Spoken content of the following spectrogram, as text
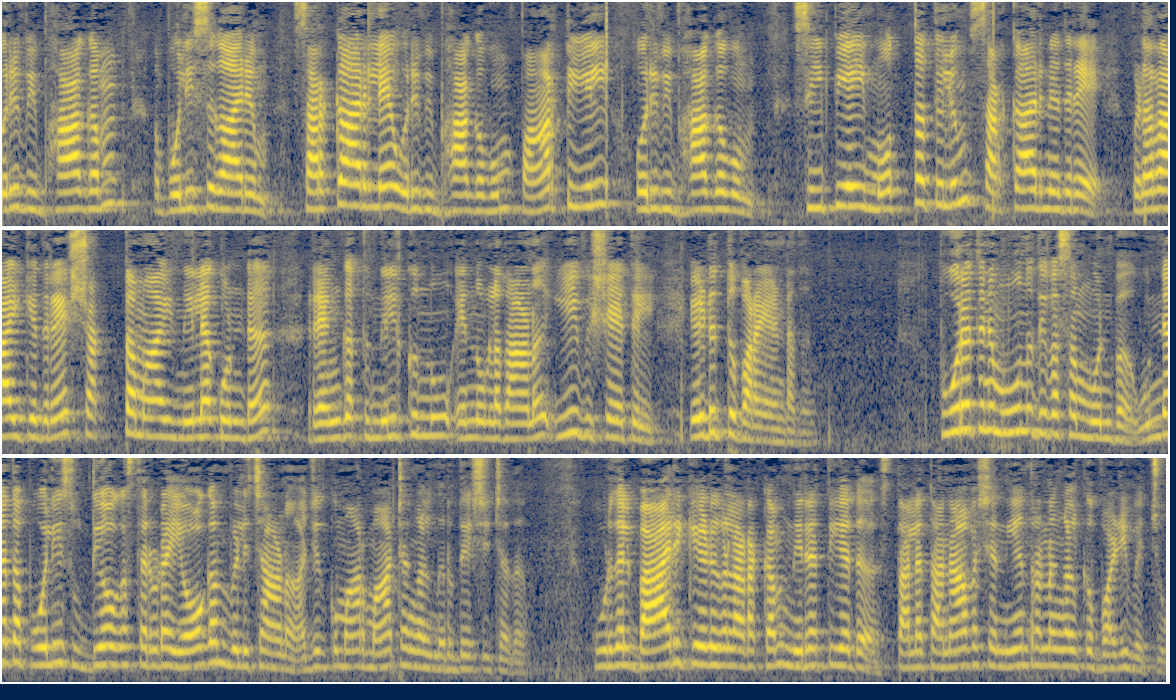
ഒരു വിഭാഗം പോലീസുകാരും സർക്കാരിലെ ഒരു വിഭാഗവും പാർട്ടിയിൽ ഒരു വിഭാഗവും സി പി ഐ മൊത്തത്തിലും സർക്കാരിനെതിരെ പിണറായിക്കെതിരെ ശക്തമായി നിലകൊണ്ട് രംഗത്ത് നിൽക്കുന്നു എന്നുള്ളതാണ് ഈ വിഷയത്തിൽ എടുത്തു പറയേണ്ടത്. പൂരത്തിന് മൂന്ന് ദിവസം മുൻപ് ഉന്നത പോലീസ് ഉദ്യോഗസ്ഥരുടെ യോഗം വിളിച്ചാണ് അജിത് കുമാർ മാറ്റങ്ങൾ നിർദ്ദേശിച്ചത്. കൂടുതൽ ബാരിക്കേഡുകൾ അടക്കം നിരത്തിയത് സ്ഥലത്ത് അനാവശ്യ നിയന്ത്രണങ്ങൾക്ക് വഴിവെച്ചു.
